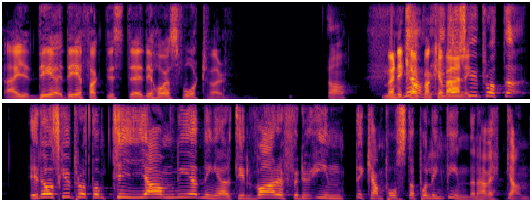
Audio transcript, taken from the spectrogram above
Nej, det, det är faktiskt, eh, det har jag svårt för. Ja. Men det är klart Men man kan vara ärlig. vi prata, idag ska vi prata om tio anledningar till varför du inte kan posta på LinkedIn den här veckan.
